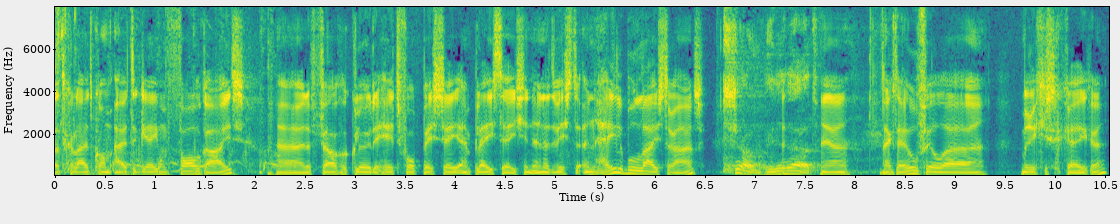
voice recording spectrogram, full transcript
Dat geluid kwam uit de game Fall Guys. Eh, de felgekleurde hit voor PC en PlayStation. En het wisten een heleboel luisteraars. Zo, inderdaad. Ja, echt heel veel eh, berichtjes gekregen.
